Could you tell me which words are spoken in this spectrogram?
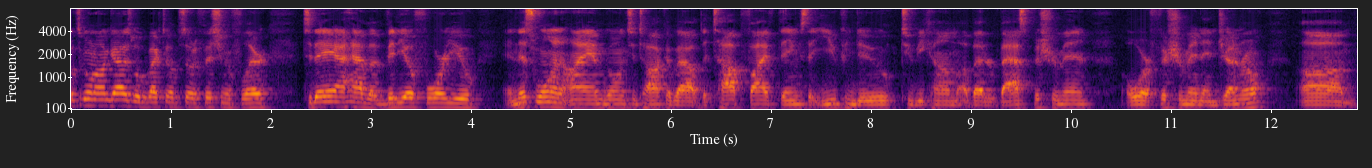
What's going on guys? Welcome back to episode of Fishing with Flair. Today I have a video for you. In this one I am going to talk about the top 5 things that you can do to become a better bass fisherman or fisherman in general. Um,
